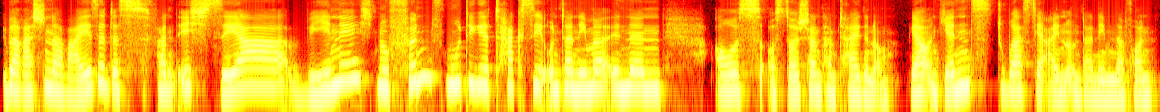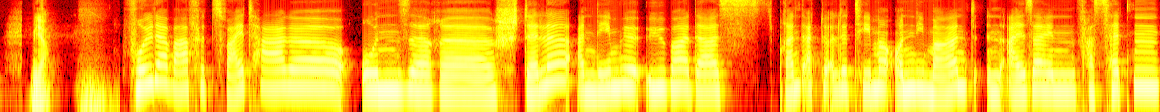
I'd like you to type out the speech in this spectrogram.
überraschenderweise, das fand ich sehr wenig, nur fünf mutige Taxiunternehmerinnen aus, aus Deutschland haben teilgenommen. Ja, und Jens, du warst ja ein Unternehmen davon. Ja. Fulda war für zwei Tage unsere Stelle, an dem wir über das brandaktuelle Thema On Demand in all seinen Facetten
